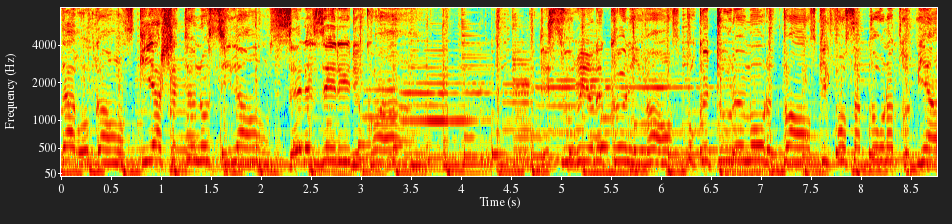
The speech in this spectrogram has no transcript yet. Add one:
D'arrogance qui achète nos silences, c'est les élus du coin. Des sourires de connivence pour que tout le monde pense qu'ils font ça pour notre bien.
